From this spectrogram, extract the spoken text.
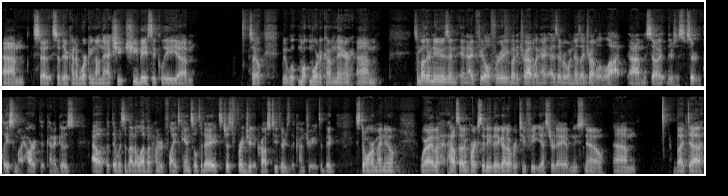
Um, so so they're kind of working on that. She she basically um, so more to come there. Um, some other news, and and I feel for anybody traveling. I, as everyone knows, I travel a lot. Um, so there's a certain place in my heart that kind of goes out. But there was about 1,100 flights canceled today. It's just frigid across two thirds of the country. It's a big storm. I know where I have a house out in Park City, they got over two feet yesterday of new snow. Um, but uh,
